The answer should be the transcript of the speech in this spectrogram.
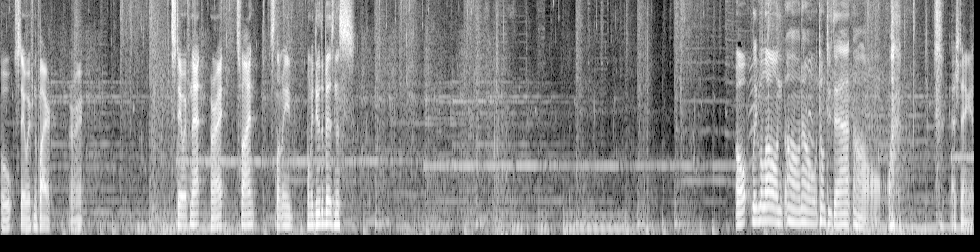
Oh, stay away from the fire. All right. Stay away from that. All right, it's fine. Just let me let me do the business. Oh, leave him alone. Oh no, don't do that. Oh. Gosh dang it.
